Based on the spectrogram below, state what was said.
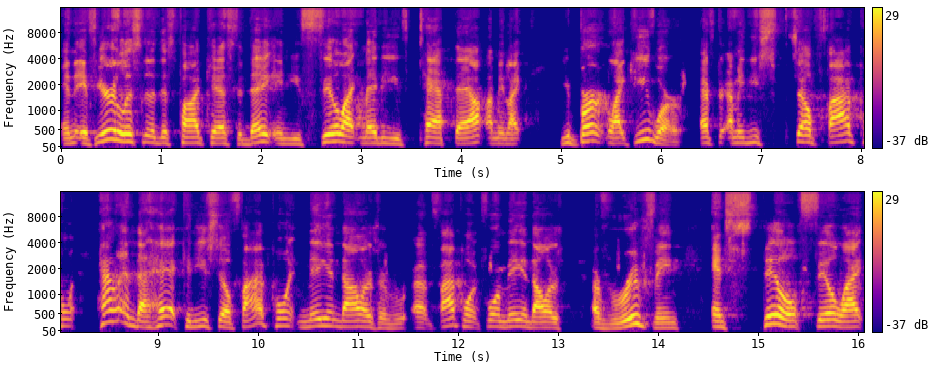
And if you're listening to this podcast today and you feel like maybe you've tapped out, I mean, like you burnt like you were after, I mean, you sell five point, how in the heck can you sell five point million dollars of uh, five point four million dollars of roofing and still feel like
